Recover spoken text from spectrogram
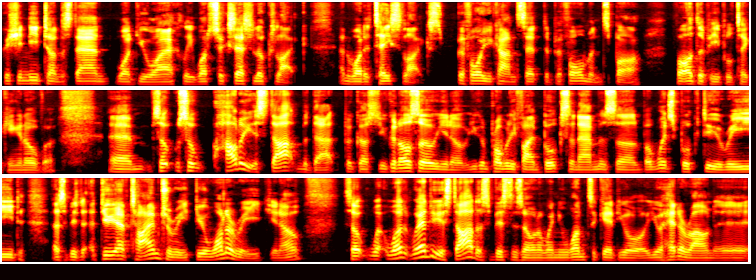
because you need to understand what you are actually, what success looks like and what it tastes like before you can set the performance bar for other people taking it over. Um, so, so how do you start with that? Because you can also, you know, you can probably find books on Amazon, but which book do you read? As a bit, do you have time to read? Do you want to read? You know, so, what, what, where do you start as a business owner when you want to get your your head around uh,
